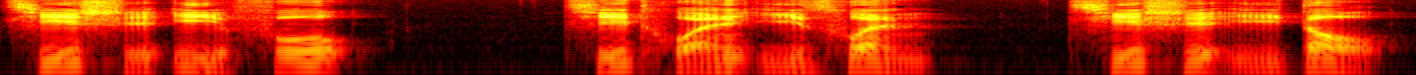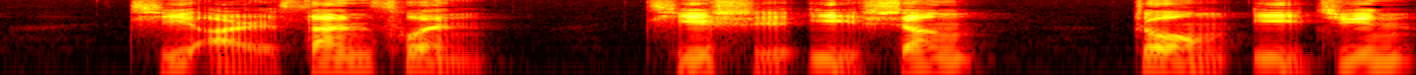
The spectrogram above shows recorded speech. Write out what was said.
其实一夫，其臀一寸，其实一斗，其耳三寸，其实一升，重一君。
